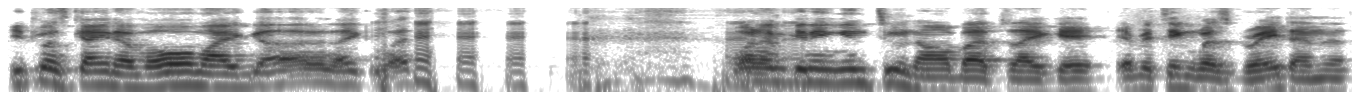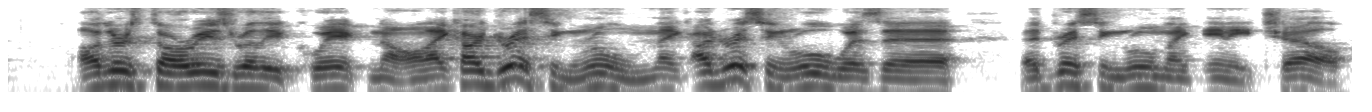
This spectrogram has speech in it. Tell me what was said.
it was kind of, oh my God, like what? what I'm getting into now, but like uh, everything was great. And other stories really quick. No, like our dressing room, like our dressing room was a, a dressing room like NHL.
